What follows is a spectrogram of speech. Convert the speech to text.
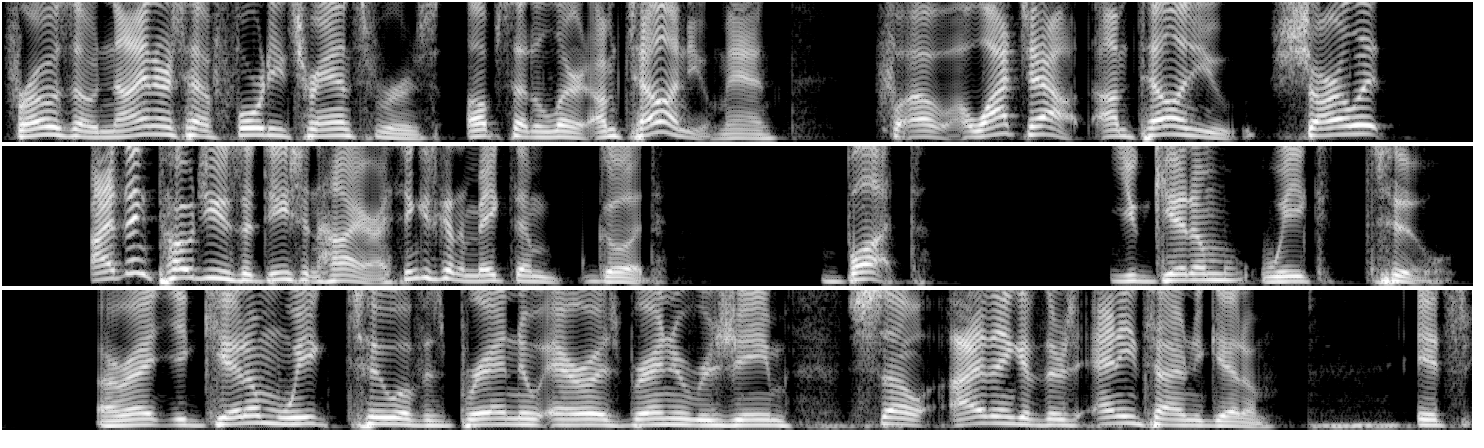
Frozo, Niners have 40 transfers. Upset alert. I'm telling you, man. F- uh, watch out. I'm telling you, Charlotte. I think Poggi is a decent hire. I think he's to make them good. But you get him week two. All right. You get him week two of his brand new era, his brand new regime. So I think if there's any time to get him, it's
